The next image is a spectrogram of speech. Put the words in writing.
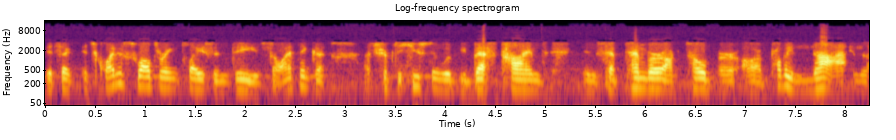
It's a it's quite a sweltering place indeed. So I think a, a trip to Houston would be best timed in September, October, or probably not in the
